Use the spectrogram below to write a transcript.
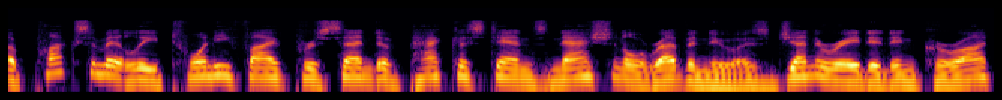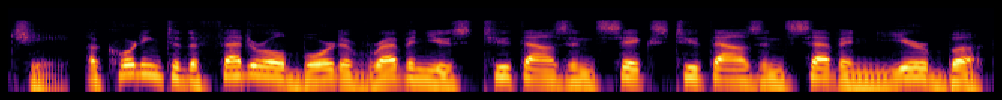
Approximately 25% of Pakistan's national revenue is generated in Karachi. According to the Federal Board of Revenue's 2006-2007 year book,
